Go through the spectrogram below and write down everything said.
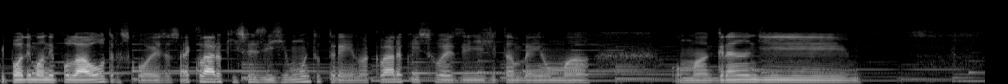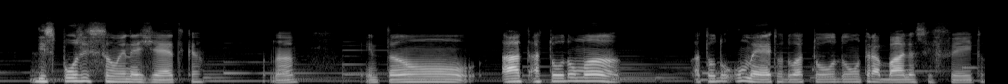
e pode manipular outras coisas. É claro que isso exige muito treino, é claro que isso exige também uma, uma grande disposição energética, né? Então há, há toda uma há todo um método, há todo um trabalho a ser feito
